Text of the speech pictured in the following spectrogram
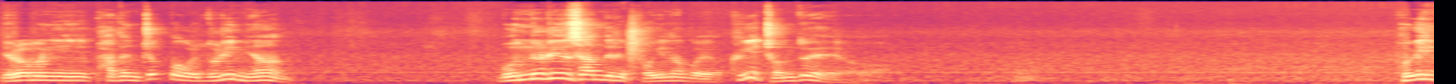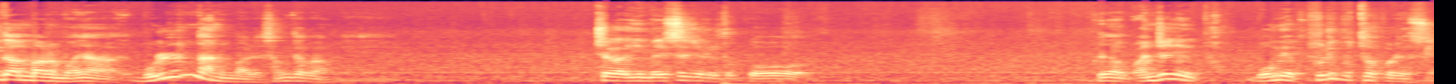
여러분이 받은 축복을 누리면 못 누린 사람들이 보이는 거예요. 그게 전도예요. 보인다는 말은 뭐냐? 모른다는 말이에요, 상대방이. 제가 이 메시지를 듣고 그냥 완전히 몸에 불이 붙어버렸어.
